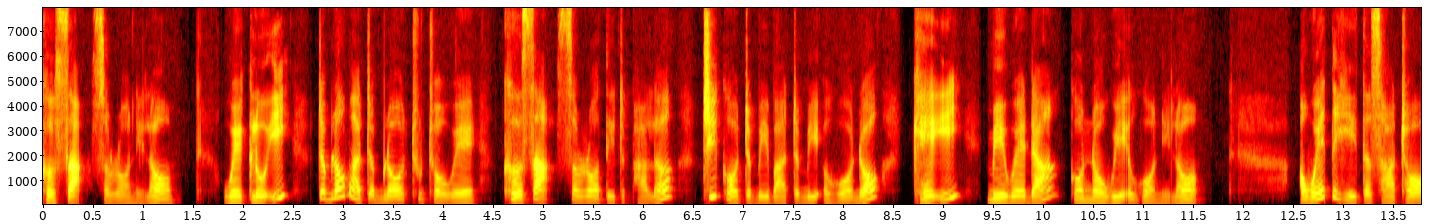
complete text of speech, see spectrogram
ခဆစရောနေလောဝဲကလိုဤတဘလမှာတဘလထုထောဝဲခဆစရောတီတဖာလချီကိုတပေပါတပေအောတော့ခေဤမေဝဲတာကောနော်ဝေအောနေလောအဝဲတဟီတဆာထော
